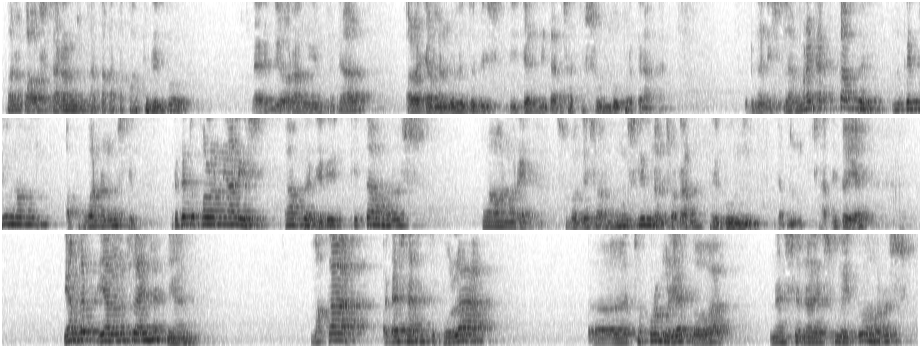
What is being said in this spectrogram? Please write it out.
kan kalau sekarang kata-kata kafir itu dari orang yang padahal kalau zaman dulu itu dijadikan satu sumbu pergerakan dengan Islam. Mereka itu kafir. Mereka itu non apa bukan non muslim. Mereka itu kolonialis kafir. Jadi kita harus melawan mereka sebagai seorang muslim dan seorang pribumi zaman saat itu ya yang yang selanjutnya maka pada saat itu pula eh, Cokro melihat bahwa nasionalisme itu harus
